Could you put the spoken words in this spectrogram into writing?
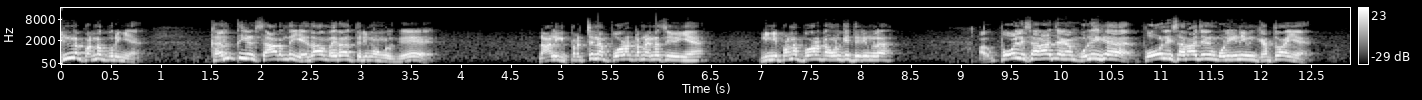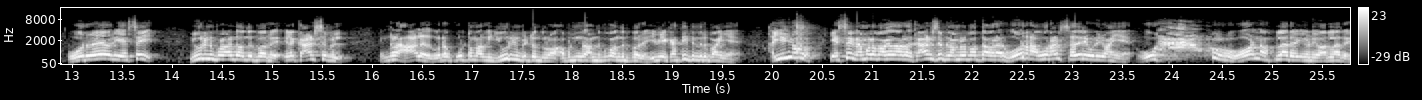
என்ன பண்ண போகிறீங்க கருத்தியல் சார்ந்து எதா மயிரா தெரியுமா உங்களுக்கு? நாளைக்கு பிரச்சனை போராட்டம்னா என்ன செய்வீங்க? நீங்கள் பண்ண போராட்டம் உங்களுக்கே தெரியும்ல? போலீஸ் அராஜகம் ஒழிக. போலீஸ் அராஜகம் ஒழிகன்னு இவங்க கத்துவாங்க. ஒரே ஒரு எஸ்ஐ யூரின் போலான்ட்டு வந்திருப்பாரு. இல்லை கான்ஸ்டபிள். எங்கடா ஆள்? ஒரு கூட்டமாக இருக்கு யூரின் போயிட்டு வந்துரும். அப்படின்னு அந்த பக்கம் வந்துருப்பாரு. இவங்க கத்திட்டு இருந்திருப்பாங்க. ஐயோ எஸ்ஐ நம்மளை பார்க்க தான் வராது கான்செப்ட் நம்மளை பார்த்தா வராரு ஓடுறா ஒரு ஆள் சதறி ஓடிடுவாங்க. ஓ ஓடின வரலாறு இவங்களுடைய வரலாறு.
